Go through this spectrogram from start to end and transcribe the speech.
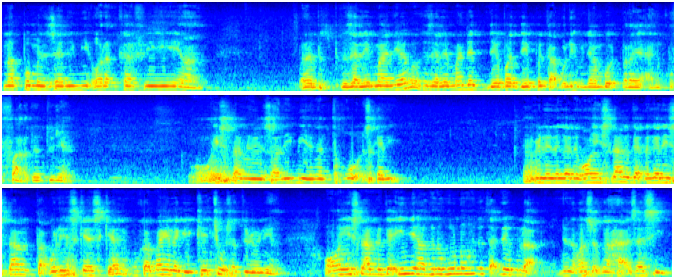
Kenapa menzalimi orang kafir ha kezaliman dia apa? Kezaliman dia, dia, dia, dia pun tak boleh menyambut perayaan kufar tentunya. Orang Islam dia zalimi dengan teruk sekali. Ya, bila negara orang Islam dekat negara Islam tak boleh sekian-sekian, bukan main lagi kecoh satu dunia. Orang Islam dekat India kena bunuh dia tak ada pula. Dia nak masukkan hak asasi.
